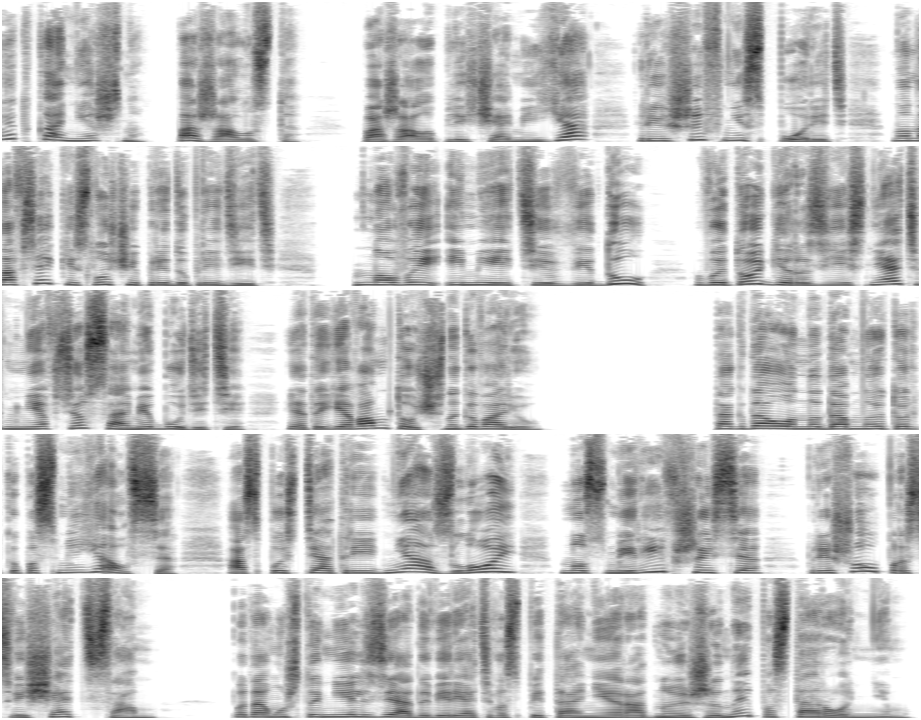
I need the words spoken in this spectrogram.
«Это, конечно, пожалуйста», — пожала плечами я, решив не спорить, но на всякий случай предупредить. Но вы имеете в виду, в итоге разъяснять мне все сами будете, это я вам точно говорю». Тогда он надо мной только посмеялся, а спустя три дня злой, но смирившийся, пришел просвещать сам, потому что нельзя доверять воспитание родной жены посторонним.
